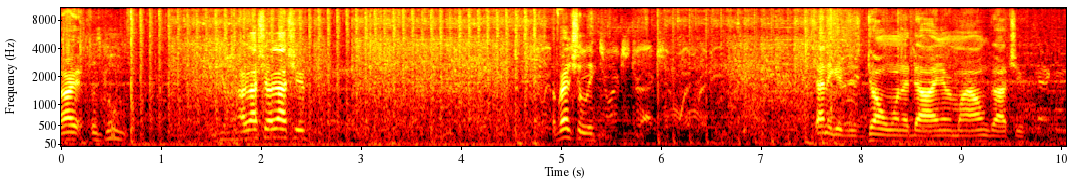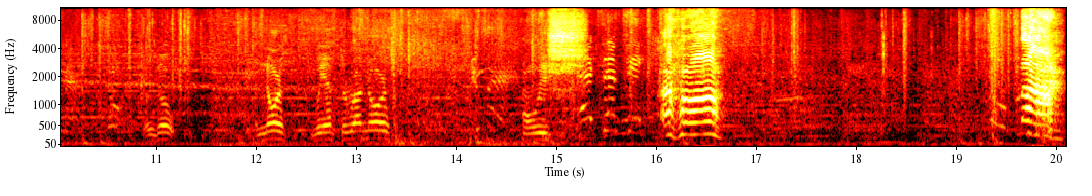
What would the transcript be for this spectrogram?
All right, Let's go. I got you. I got you. Eventually. That nigga just don't want to die. Never mind. I don't got you. Let's go. North. We have to run north. Holy sh. Uh huh. Ah.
